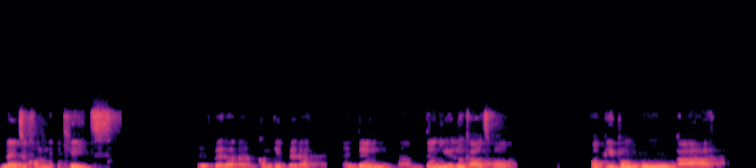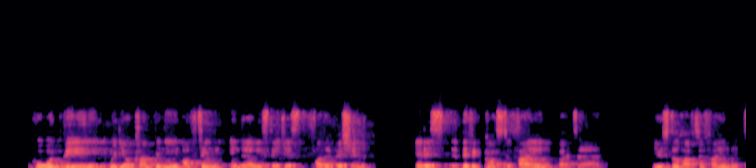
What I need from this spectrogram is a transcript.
learn to communicate it better, um, communicate better, and then um, then you look out for for people who are who would be with your company often in the early stages for the vision. It is difficult to find, but uh, you still have to find it.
